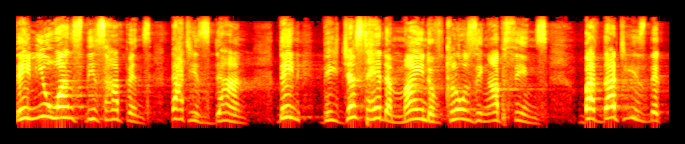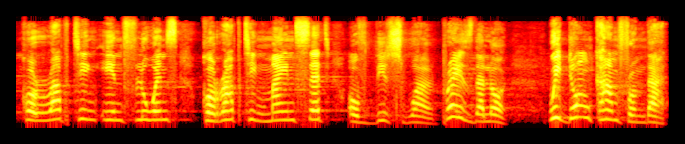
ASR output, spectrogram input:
They knew once this happens, that is done. They, they just had a mind of closing up things. But that is the corrupting influence, corrupting mindset of this world. Praise the Lord. We don't come from that.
